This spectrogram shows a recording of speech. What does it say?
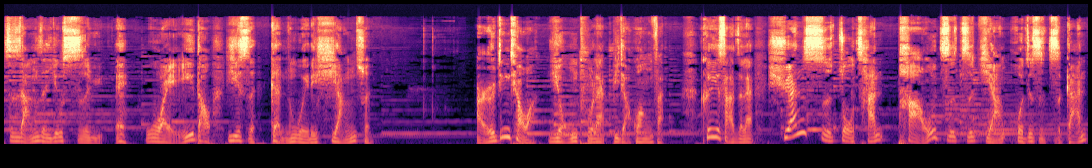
是让人有食欲，哎，味道也是更为的香醇。二荆条啊，用途呢比较广泛，可以啥子呢？选食做餐、泡制制酱或者是制干。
